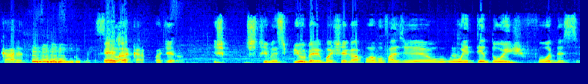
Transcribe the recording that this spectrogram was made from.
cara, sei Perde lá, a- cara, pode... Steven Spielberg pode chegar, porra, vou fazer o, o ET2, foda-se,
